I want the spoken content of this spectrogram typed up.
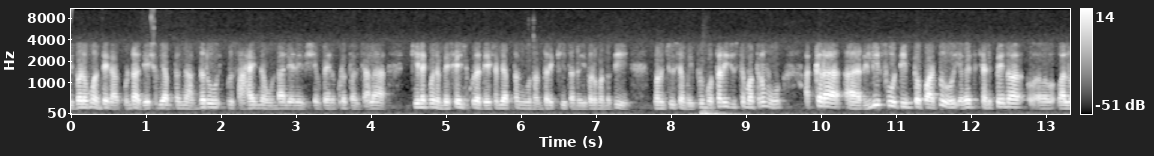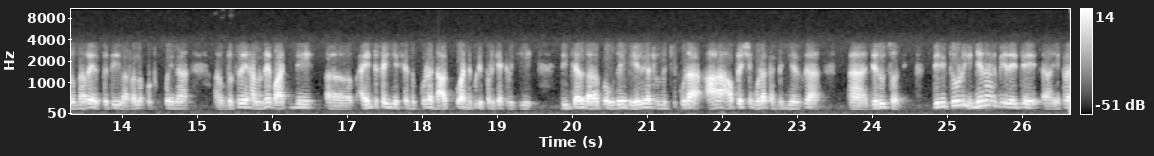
ఇవ్వడము. అంతేకాకుండా దేశవ్యాప్తంగా అందరూ ఇప్పుడు సహాయంగా ఉండాలి అనే విషయం పైన కూడా తను చాలా కీలకమైన మెసేజ్ కూడా దేశవ్యాప్తంగా ఉన్న అందరికీ తను ఇవ్వడం అన్నది మనం చూసాము. ఇప్పుడు మొత్తానికి చూస్తే మాత్రము అక్కడ రిలీఫ్ టీమ్తో పాటు ఎవరైతే చనిపోయిన వాళ్ళు ఉన్నారో ఎవరైతే వరదలో కొట్టుకుపోయిన మృతదేహాలనే వాటిని ఐడెంటిఫై చేసేందుకు కూడా డాక్ స్క్వాడ్ కూడా ఇప్పటికే అక్కడికి దించారు. దాదాపు ఉదయం ఏడు గంటల నుంచి కూడా ఆ ఆపరేషన్ కూడా కంటిన్యూస్గా జరుగుతోంది. దీనికి తోడు ఇండియన్ ఆర్మీ ఏదైతే ఎక్కడ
